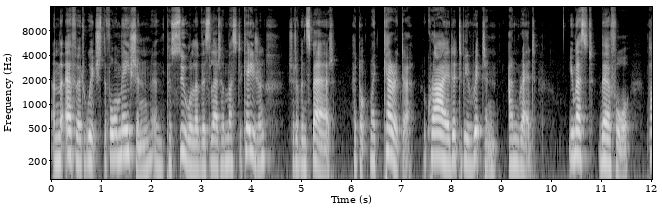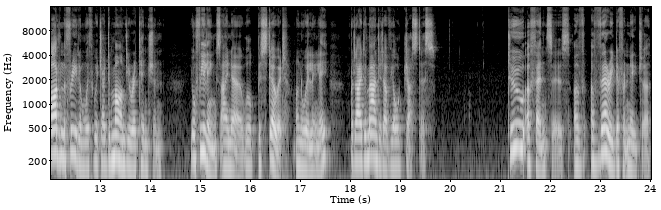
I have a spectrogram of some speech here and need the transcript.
and the effort which the formation and perusal of this letter must occasion should have been spared, had not my character required it to be written and read. You must, therefore, pardon the freedom with which I demand your attention. Your feelings, I know, will bestow it unwillingly, but I demand it of your justice. Two offences of a very different nature,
